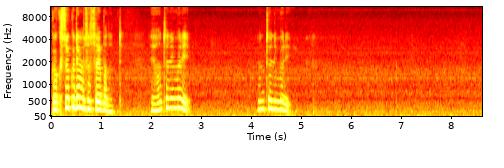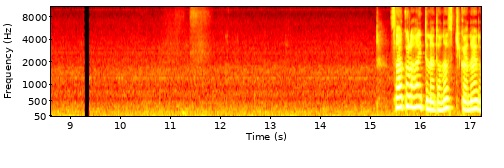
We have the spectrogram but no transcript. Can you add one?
学食でも誘えばだって。え本当に無理。本当に無理。サークル入ってないと話す機会ないの。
